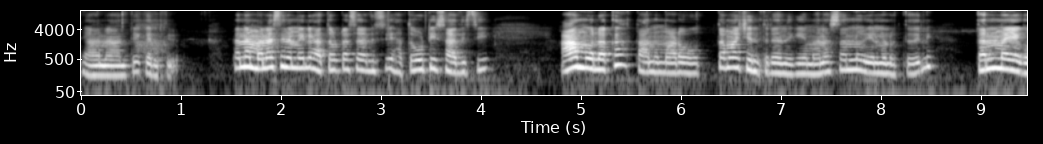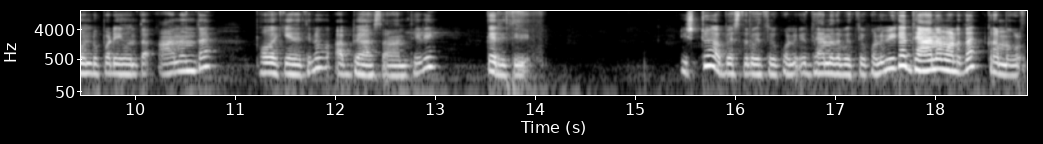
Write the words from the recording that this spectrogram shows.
ಧ್ಯಾನ ಅಂತೇ ಕರಿತೀವಿ. ತನ್ನ ಮನಸ್ಸಿನ ಮೇಲೆ ಹತೋಟ ಸಾಧಿಸಿ, ಹತೋಟಿ ಸಾಧಿಸಿ, ಆ ಮೂಲಕ ತಾನು ಮಾಡುವ ಉತ್ತಮ ಚಿಂತನೆಯೊಂದಿಗೆ ಮನಸ್ಸನ್ನು ಏನು ಮಾಡುತ್ತದೆ? ಇಲ್ಲಿ ತನ್ಮಯಗೊಂಡು ಪಡೆಯುವಂಥ ಆನಂದ ಭವಕ್ಕೆ ಅಭ್ಯಾಸ ಅಂಥೇಳಿ ಕರಿತೀವಿ. ಇಷ್ಟು ಅಭ್ಯಾಸದ ಬಗ್ಗೆ ತಿಳ್ಕೊಂಡ್ವಿ, ಧ್ಯಾನದ ಬಗ್ಗೆ ತಿಳ್ಕೊಂಡ್ವಿ. ಈಗ ಧ್ಯಾನ ಮಾಡಿದ ಕ್ರಮಗಳು.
